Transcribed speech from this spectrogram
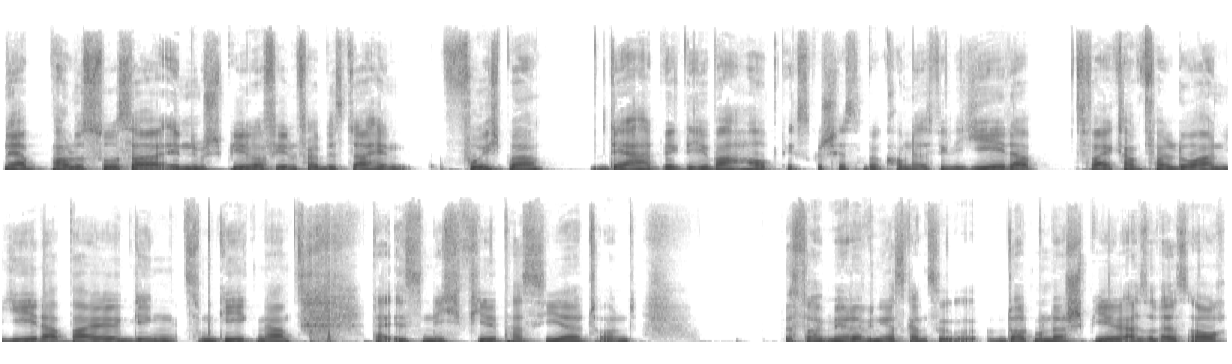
Naja, Paulo Sosa in dem Spiel auf jeden Fall bis dahin furchtbar. Der hat wirklich überhaupt nichts geschissen bekommen. Da ist wirklich jeder Zweikampf verloren, jeder Ball ging zum Gegner. Da ist nicht viel passiert und das war mehr oder weniger das ganze Dortmunder Spiel. Also da ist auch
